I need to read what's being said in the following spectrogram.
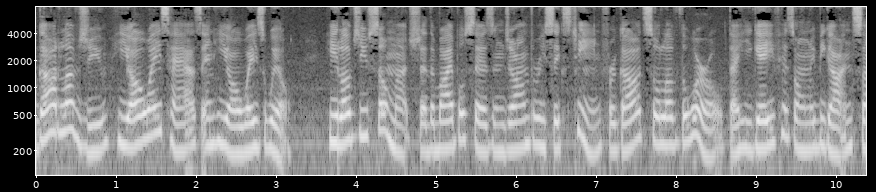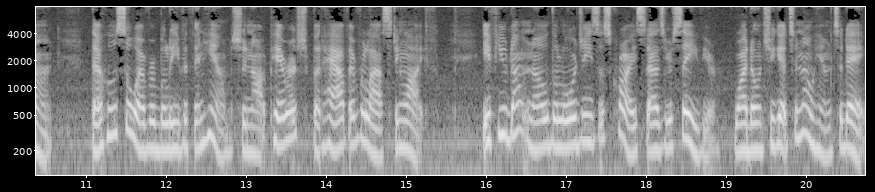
God loves you, He always has, and He always will. He loves you so much that the Bible says in John 3:16, "For God so loved the world that he gave his only begotten son, that whosoever believeth in him should not perish but have everlasting life." If you don't know the Lord Jesus Christ as your Savior, why don't you get to know him today?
